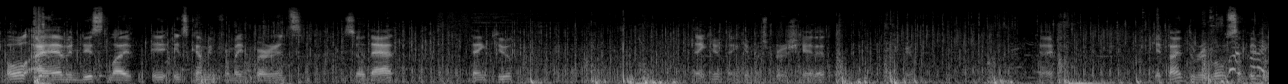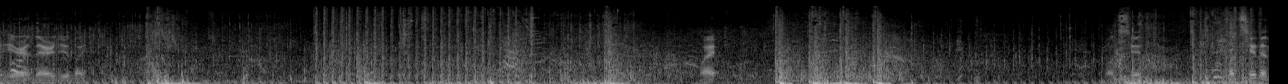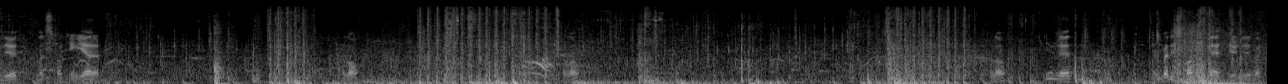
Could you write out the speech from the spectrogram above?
all I have in this life it's coming from my parents. So that, thank you. Thank you, thank you, much appreciated. Thank you. Okay. Okay, time to remove some people here and there, dude. Like, what? What's it? What's hidden, dude? Let's fucking get him. Hello? Hello? Hello? You're dead. Everybody's fucking dead here, dude. Like.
